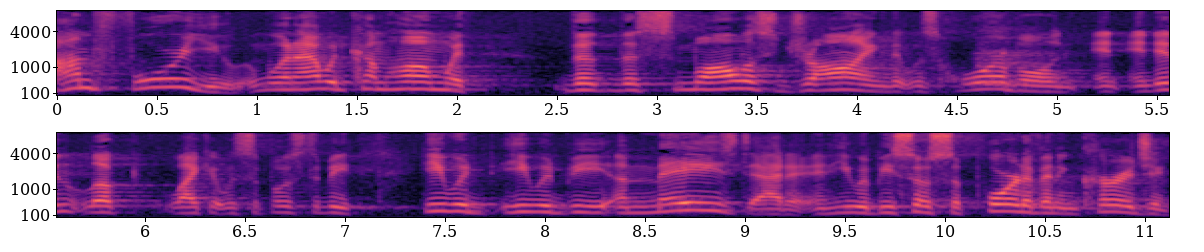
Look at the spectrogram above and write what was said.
I'm for you. When I would come home with the, the smallest drawing that was horrible and, and, and didn't look like it was supposed to be, he would, he would be amazed at it and he would be so supportive and encouraging.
